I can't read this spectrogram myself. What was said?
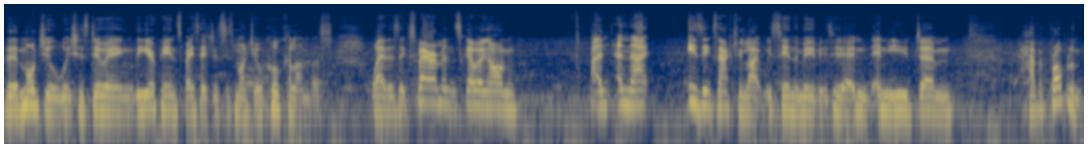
the module which is doing the European Space Agency's module called Columbus, where there's experiments going on, and, and that is exactly like we see in the movies. And, and you'd um, have a problem,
